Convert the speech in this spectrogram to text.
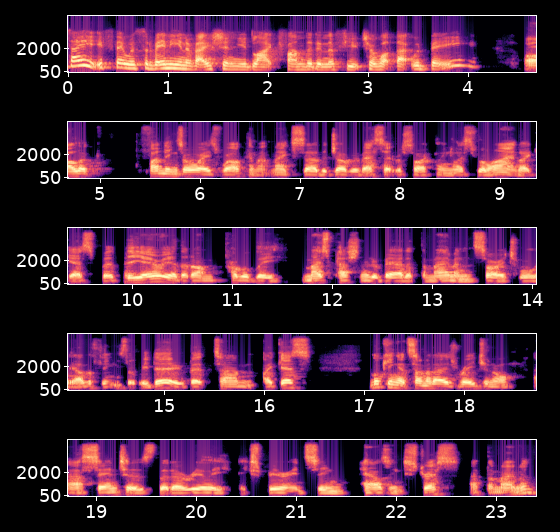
say if there was sort of any innovation you'd like funded in the future, what that would be? Oh, look, funding's always welcome. It makes uh, the job of asset recycling less reliant, I guess. But the area that I'm probably most passionate about at the moment. And sorry to all the other things that we do, but um, I guess looking at some of those regional uh, centres that are really experiencing housing stress at the moment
